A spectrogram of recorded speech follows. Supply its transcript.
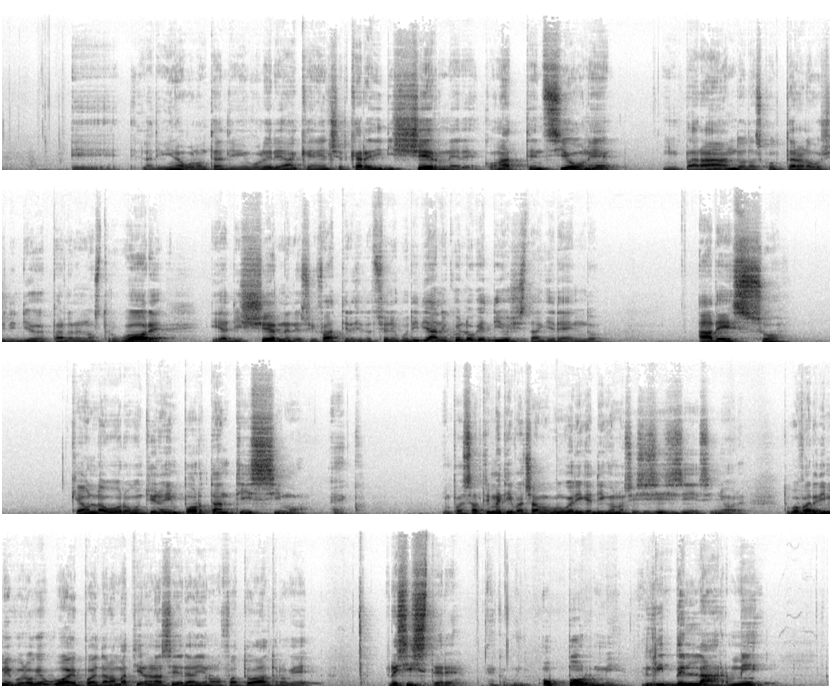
eh, la divina volontà e il divino volere, anche nel cercare di discernere con attenzione, imparando ad ascoltare la voce di Dio che parla nel nostro cuore e a discernere sui fatti e le situazioni quotidiane quello che Dio ci sta chiedendo adesso, che è un lavoro continuo e importantissimo. Ecco. Altrimenti facciamo come quelli che dicono sì, sì, sì, sì, sì, Signore, tu puoi fare di me quello che vuoi e poi dalla mattina alla sera io non ho fatto altro che resistere, ecco quindi, oppormi, ribellarmi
